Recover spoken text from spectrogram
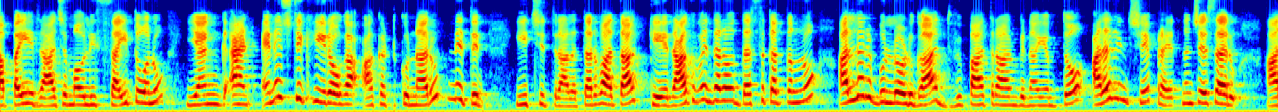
ఆపై రాజమౌళి సైతోను యంగ్ అండ్ ఎనర్జెటిక్ హీరోగా ఆకట్టుకున్నారు నితిన్. ఈ చిత్రాల తర్వాత కె. రాఘవేంద్రరావు దర్శకత్వంలో అల్లరి బుల్లోడుగా ద్విపాత్రాభినయంతో అలరించే ప్రయత్నం చేశారు. ఆ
